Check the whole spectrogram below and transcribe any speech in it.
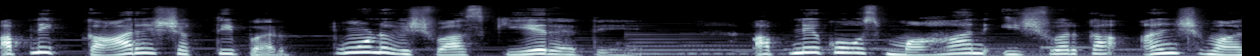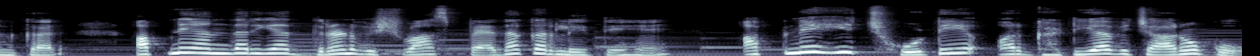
अपनी कार्य शक्ति पर पूर्ण विश्वास किए रहते हैं। अपने को उस महान ईश्वर का अंश मानकर अपने अंदर यह दृढ़ विश्वास पैदा कर लेते हैं। अपने ही छोटे और घटिया विचारों को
